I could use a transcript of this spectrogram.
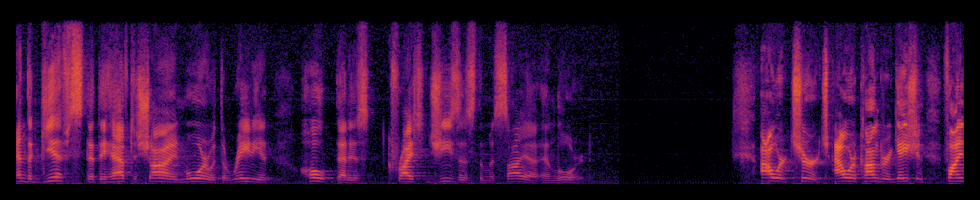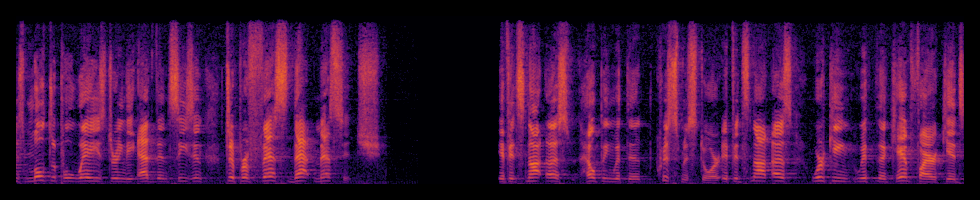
And the gifts that they have to shine more with the radiant hope that is Christ Jesus, the Messiah and Lord. Our church, our congregation finds multiple ways during the Advent season to profess that message. If it's not us helping with the Christmas store, if it's not us working with the campfire kids,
